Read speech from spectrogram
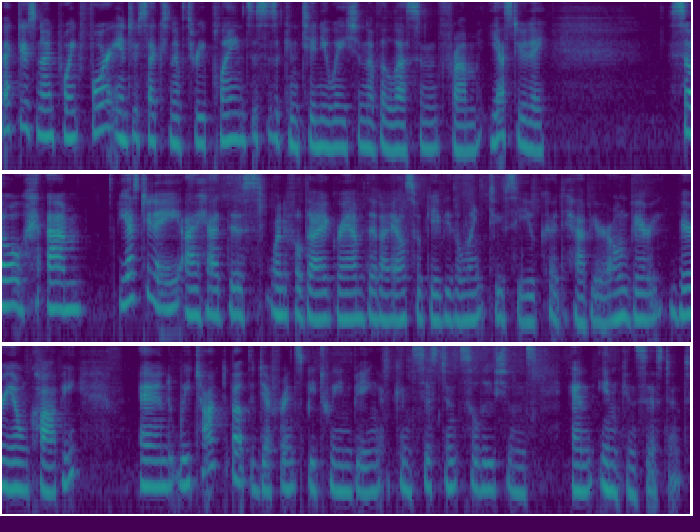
Vectors 9.4, intersection of three planes. This is a continuation of the lesson from yesterday. So um, yesterday I had this wonderful diagram that I also gave you the link to so you could have your own very, very own copy. And we talked about the difference between being consistent solutions and inconsistent.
